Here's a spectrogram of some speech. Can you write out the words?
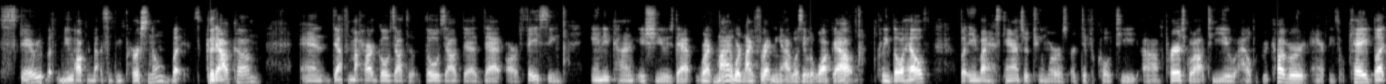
scary, but new talking about something personal, but it's good outcome. And definitely my heart goes out to those out there that are facing any kind of issues that were like mine were life threatening. I was able to walk out, clean bill of health, but anybody has cancer, tumors, or difficulty, um, prayers go out to you. I hope you recover and everything's okay. But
